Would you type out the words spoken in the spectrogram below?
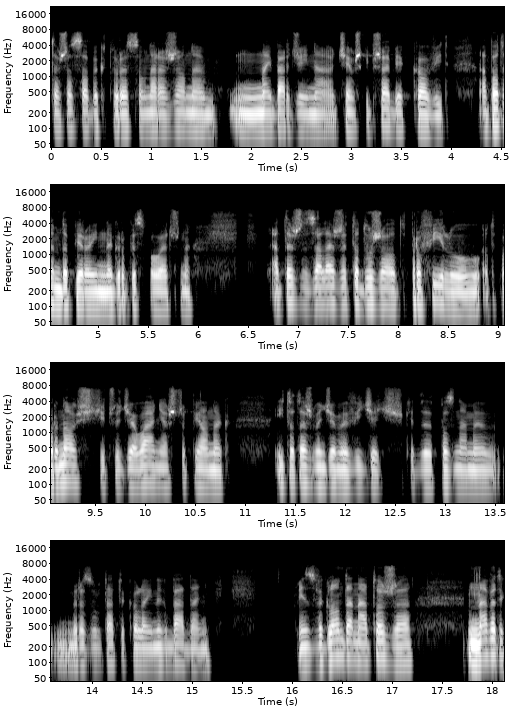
też osoby, które są narażone najbardziej na ciężki przebieg COVID, a potem dopiero inne grupy społeczne. A też zależy to dużo od profilu odporności czy działania szczepionek i to też będziemy widzieć, kiedy poznamy rezultaty kolejnych badań. Więc wygląda na to, że nawet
